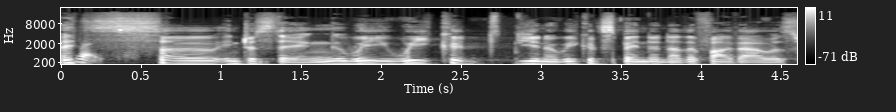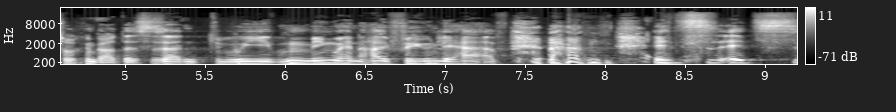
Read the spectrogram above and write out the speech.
It's right. so interesting. We we could you know we could spend another five hours talking about this, and we Mingwei and I frequently have. Um, it's it's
